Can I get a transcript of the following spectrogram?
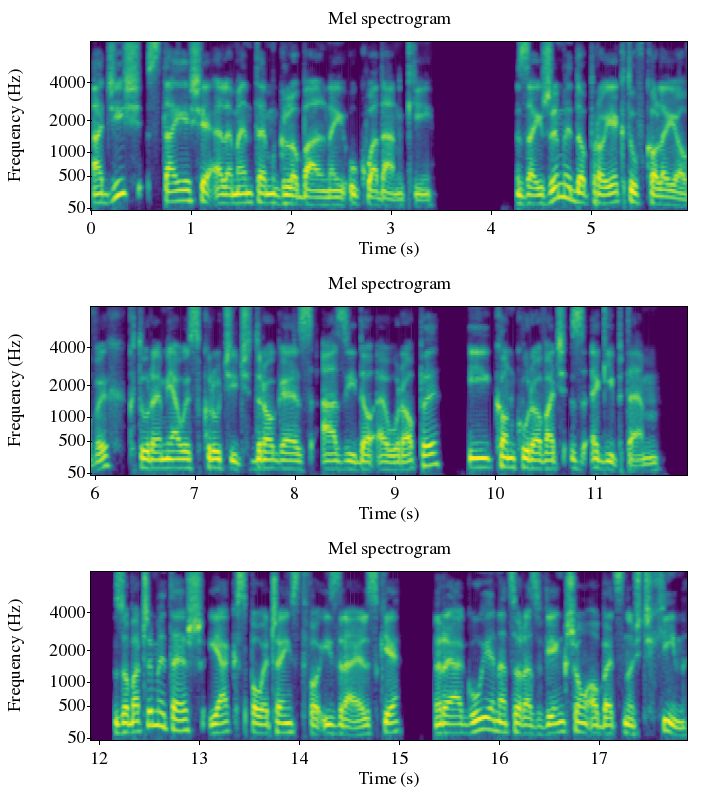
a dziś staje się elementem globalnej układanki. Zajrzymy do projektów kolejowych, które miały skrócić drogę z Azji do Europy i konkurować z Egiptem. Zobaczymy też, jak społeczeństwo izraelskie reaguje na coraz większą obecność Chin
